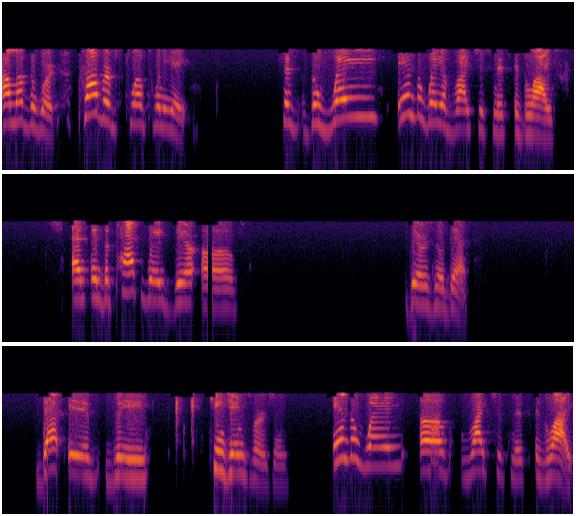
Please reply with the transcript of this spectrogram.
I love the word. Proverbs twelve twenty eight says, the way, in the way of righteousness is life, and in the pathway thereof there is no death. That is the King James Version. In the way of righteousness is life,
